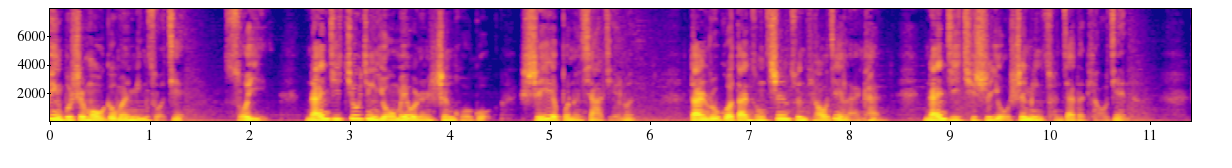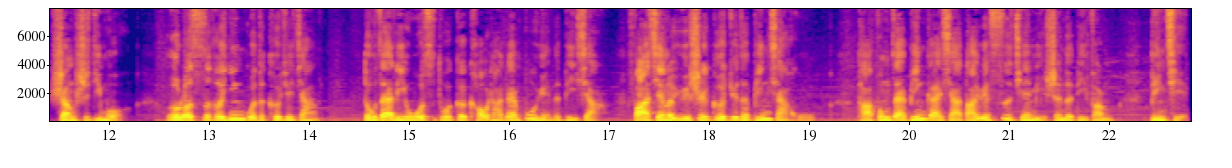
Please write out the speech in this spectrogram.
并不是某个文明所建，所以南极究竟有没有人生活过，谁也不能下结论。但如果单从生存条件来看，南极其实有生命存在的条件的。上世纪末，俄罗斯和英国的科学家都在离沃斯托克考察站不远的地下发现了与世隔绝的冰下湖，它封在冰盖下大约四千米深的地方，并且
